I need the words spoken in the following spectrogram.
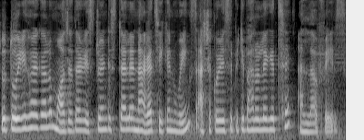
তো তৈরি হয়ে গেল মজাদার রেস্টুরেন্ট স্টাইলের নাগা চিকেন উইংস। আশা করি রেসিপিটি ভালো লেগেছে। আল্লাহ হাফেজ।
